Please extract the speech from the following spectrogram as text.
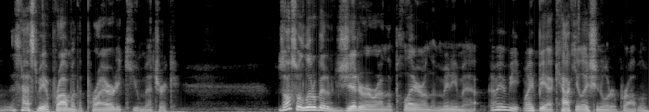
This has to be a problem with the priority queue metric. There's also a little bit of jitter around the player on the minimap. That maybe might be a calculation order problem.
